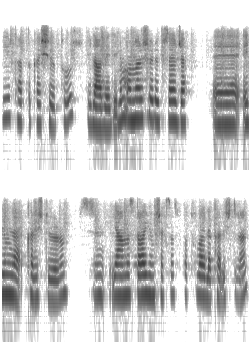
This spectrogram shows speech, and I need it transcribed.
Bir tatlı kaşığı tuz ilave edelim. Onları şöyle güzelce e, elimle karıştırıyorum. Sizin yağınız daha yumuşaksa spatula ile karıştırın.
